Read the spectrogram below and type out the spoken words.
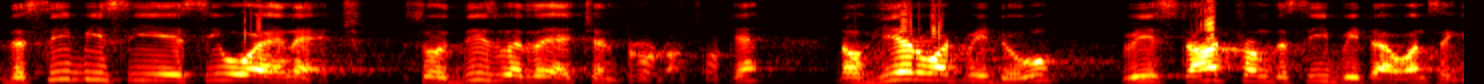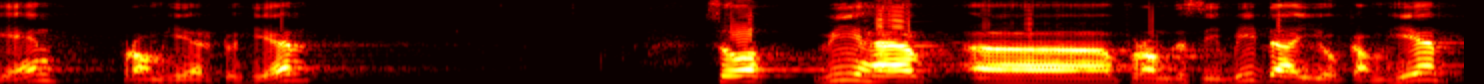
the CBCA CONH so these were the HN protons ok. Now here what we do we start from the C beta once again from here to here. So we have uh, from the C beta you come here.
